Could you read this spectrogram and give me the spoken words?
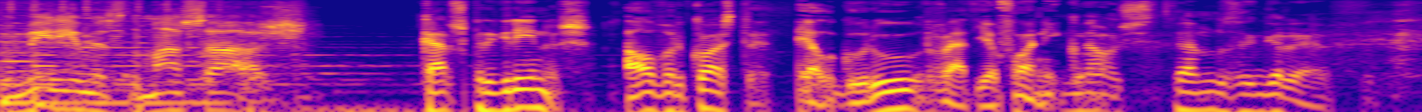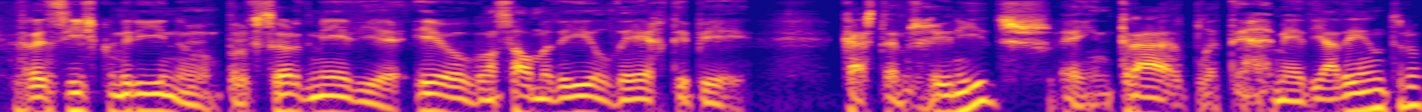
The medium is the massage. Caros peregrinos, Álvaro Costa, El Guru Radiofónico. Não estamos em greve. Francisco Marino, professor de média, eu, Gonçalo Madail, da RTP. Cá estamos reunidos a entrar pela Terra-média adentro,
